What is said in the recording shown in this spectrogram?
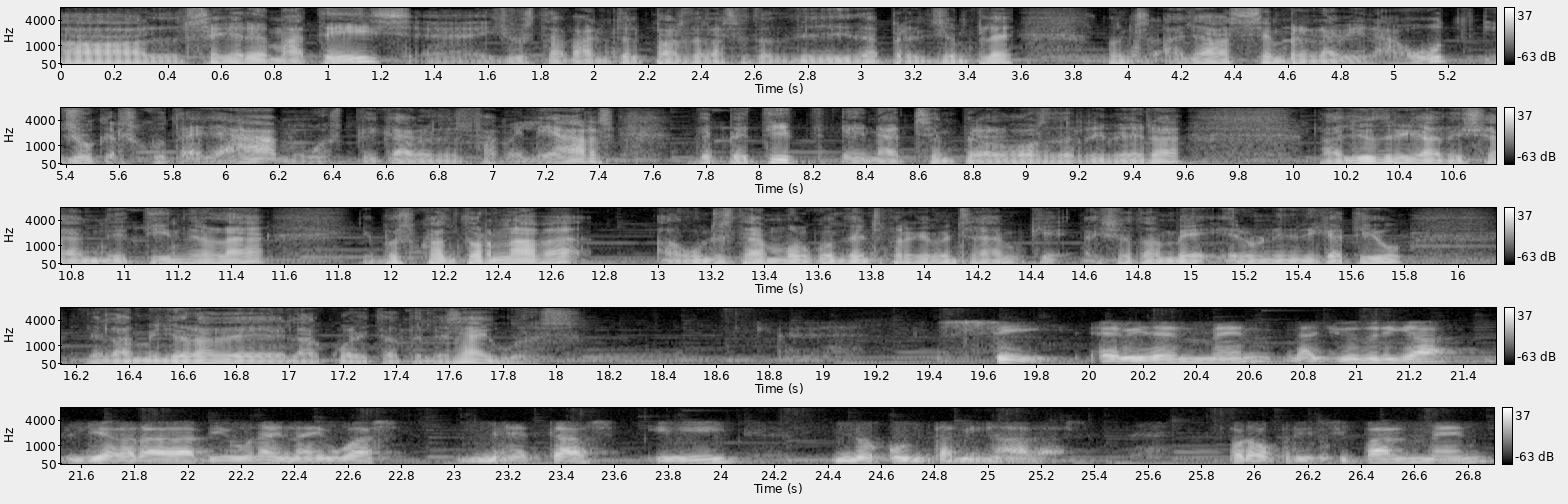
al Segre mateix, eh, just abans del pas de la ciutat de Lleida, per exemple, doncs allà sempre n'havia hagut, jo he crescut allà, m'ho explicaven els familiars, de petit he anat sempre al bosc de Ribera, la llúdriga deixàvem de tindre-la, i doncs quan tornava, alguns estàvem molt contents perquè pensàvem que això també era un indicatiu de la millora de la qualitat de les aigües. Sí, evidentment, la llúdriga li agrada viure en aigües netes i no contaminades, però principalment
